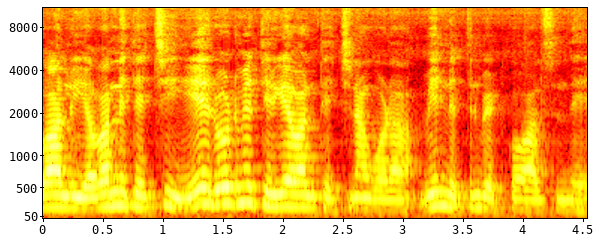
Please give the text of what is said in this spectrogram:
వాళ్ళు ఎవరిని తెచ్చి ఏ రోడ్డు మీద తిరిగే వాళ్ళని తెచ్చినా కూడా మీరు నెత్తిన పెట్టుకోవాల్సిందే.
